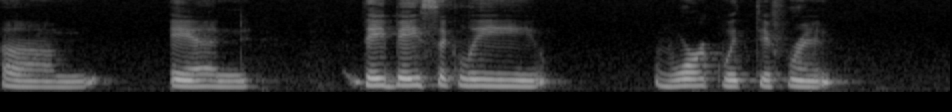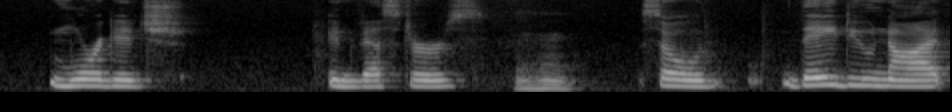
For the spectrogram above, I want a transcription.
um, and they basically work with different mortgage investors. Mm-hmm. So they do not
